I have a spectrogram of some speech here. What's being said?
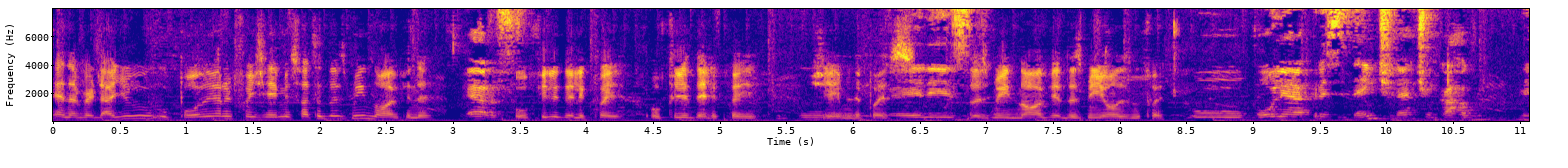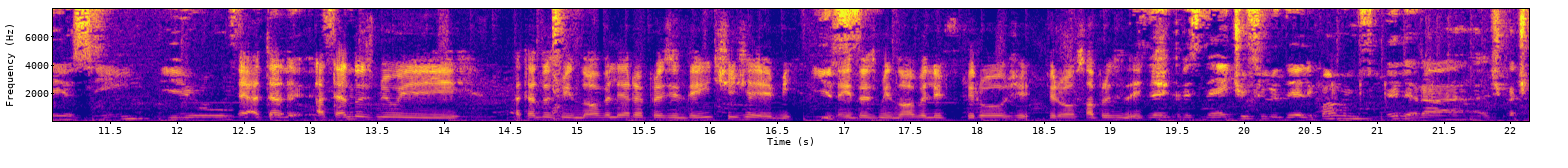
É, na verdade o, o Pollard foi GM só até 2009, né? Era, O filho dele que foi. O filho dele foi GM depois. Eles- 2009 a 2011, não foi? o Poli era presidente, né? Tinha um cargo meio assim, e o. É, até, até 2000 e, até 2009 ele era presidente e GM. Isso. Daí em 2009 ele virou, virou só presidente. Ele presidente e o filho dele. Qual é o nome do filho dele? Era Scott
